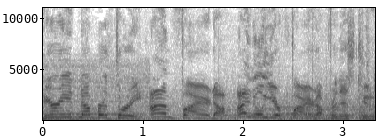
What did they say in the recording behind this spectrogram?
period number three. I'm fired up. I know you're fired up for this, too.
